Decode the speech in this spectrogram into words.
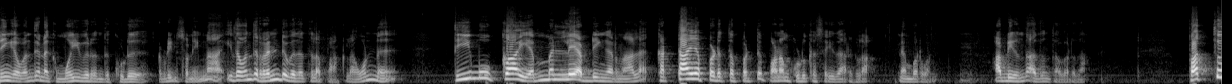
நீங்கள் வந்து எனக்கு மொய் விருந்து கொடு அப்படின்னு சொன்னீங்கன்னா இதை வந்து ரெண்டு விதத்தில் பார்க்கலாம். ஒன்று திமுக எம்எல்ஏ அப்படிங்கறனால கட்டாயப்படுத்தப்பட்டு பணம் கொடுக்க செய்தார்களா? நம்பர் ஒன் அப்படி இருந்தால் அதுவும் தவறு தான் பத்து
